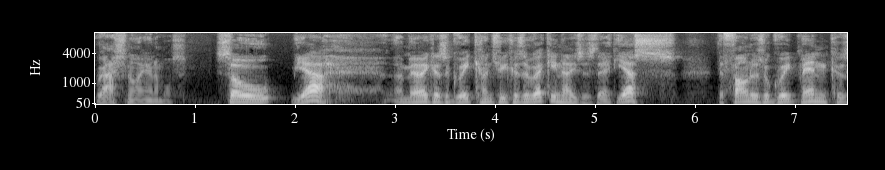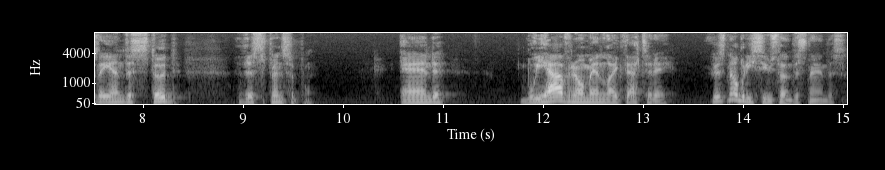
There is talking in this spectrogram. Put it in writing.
rational animals. So, yeah, America is a great country because it recognizes that. Yes, the founders were great men because they understood this principle. And we have no men like that today because nobody seems to understand this.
